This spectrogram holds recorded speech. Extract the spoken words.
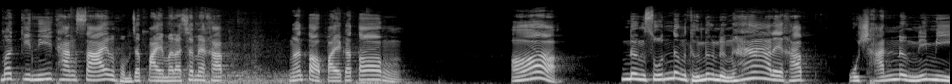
เมื่อกี้นี้ทางซ้ายผมจะไปมาแล้วใช่ไหมครับ งั้นต่อไปก็ต้อง อ๋อ101ถึง115เลยครับ อูชั้นหนึ่งนี่มี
